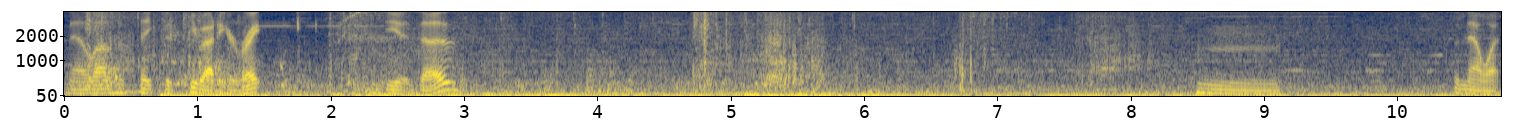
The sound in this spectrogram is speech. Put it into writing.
That allows us to take this cube out of here, right? Indeed it does. Hmm... So now what?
